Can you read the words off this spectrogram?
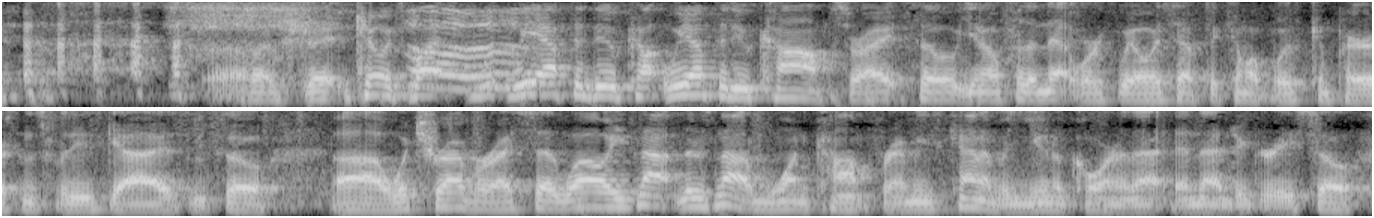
oh, that's great, Coach. My, we have to do we have to do comps, right? So you know, for the network, we always have to come up with comparisons for these guys. And so uh, with Trevor, I said, well, he's not. There's not one comp for him. He's kind of a unicorn in that in that degree. So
